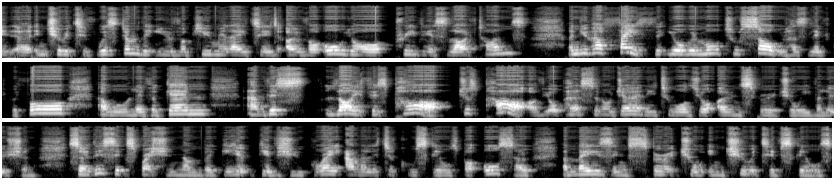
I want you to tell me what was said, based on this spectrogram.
uh, intuitive wisdom that you've accumulated over all your previous lifetimes. And you have faith that your immortal soul has lived before and will live again. And this life is part, just part of your personal journey towards your own spiritual evolution. So this expression number gives you great analytical skills, but also amazing spiritual intuitive skills,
